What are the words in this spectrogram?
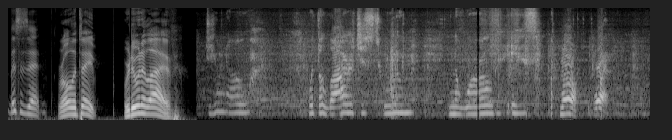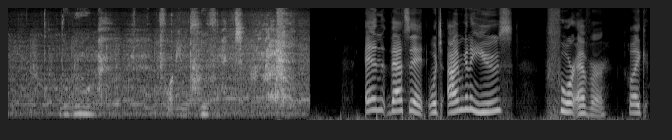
This is it. Roll the tape. We're doing it live. Do you know what the largest room in the world is? No, what? The room for improvement. and that's it which i'm gonna use forever like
